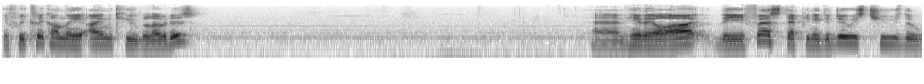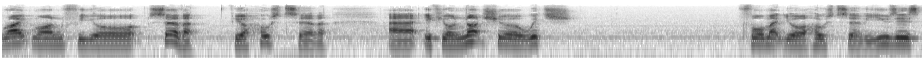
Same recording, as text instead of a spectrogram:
if we click on the IonCube loaders, and here they all are, the first step you need to do is choose the right one for your server for your host server. Uh, if you're not sure which format your host server uses,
